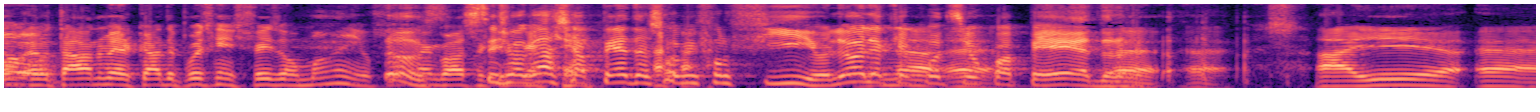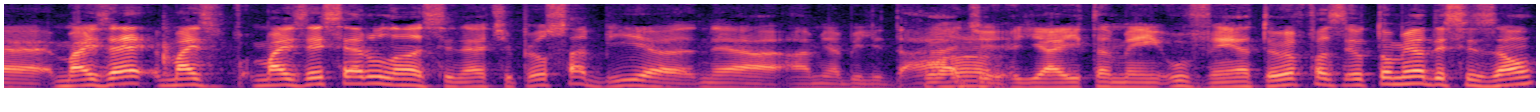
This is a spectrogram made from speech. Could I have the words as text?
tava- eu tava no mercado depois que a gente fez, eu, mãe, eu fiz um negócio se jogasse a pedra, sua mãe falou, filho, olha, olha o que aconteceu é. com a pedra. É, é. Aí, é, mas, é, mas, mas esse era o lance, né? Tipo, eu sabia né, a, a minha habilidade, Claro. e aí também o vento. Eu, ia fazer, eu tomei a decisão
